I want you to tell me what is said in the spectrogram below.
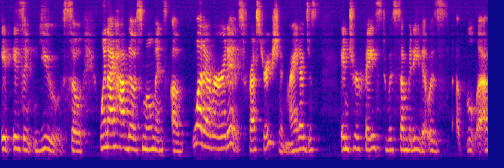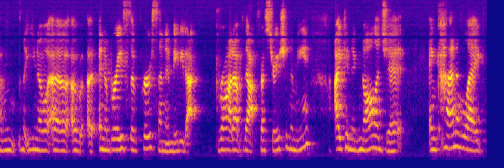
it isn't you. So when I have those moments of whatever it is, frustration, right? I just interfaced with somebody that was um, you know a, a, an abrasive person and maybe that brought up that frustration to me, I can acknowledge it and kind of like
